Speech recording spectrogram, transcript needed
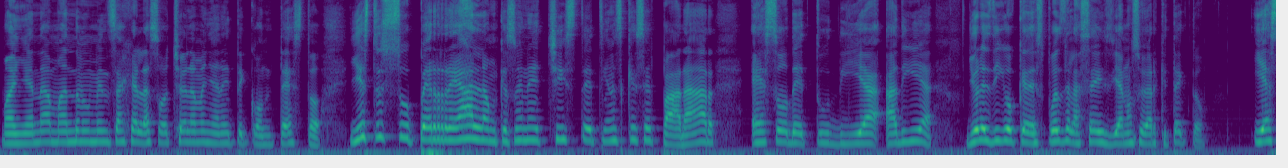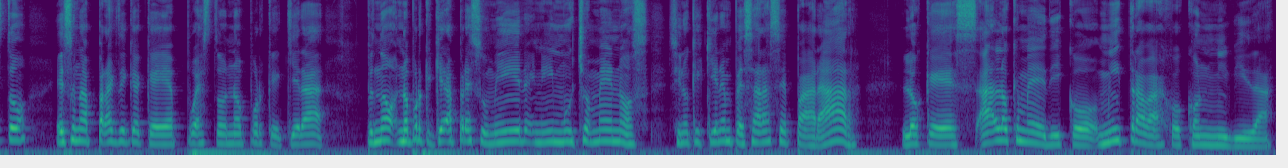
Mañana mándame un mensaje a las 8 de la mañana y te contesto. Y esto es súper real, aunque suene chiste, tienes que separar eso de tu día a día. Yo les digo que después de las 6 ya no soy arquitecto. Y esto es una práctica que he puesto no porque quiera, pues no, no porque quiera presumir ni mucho menos, sino que quiero empezar a separar lo que es a lo que me dedico, mi trabajo con mi vida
